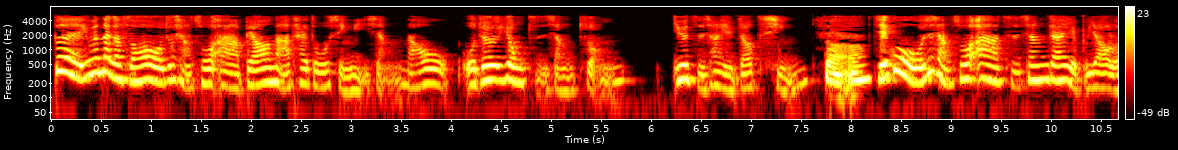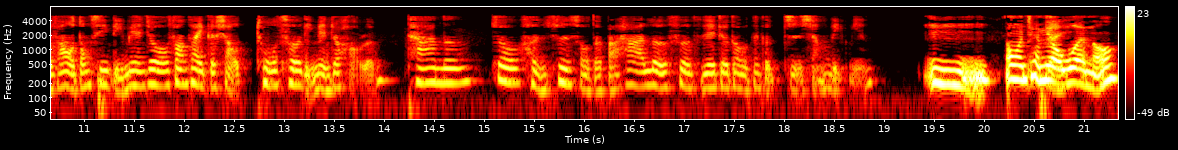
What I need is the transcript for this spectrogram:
对，因为那个时候我就想说啊，不要拿太多行李箱，然后我就用纸箱装。因为纸箱也比较轻，对。结果我就想说啊，纸箱应该也不要了，反正我东西里面就放在一个小拖车里面就好了。他呢就很顺手的把他的垃圾直接丢到那个纸箱里面。嗯，他完全没有问哦。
